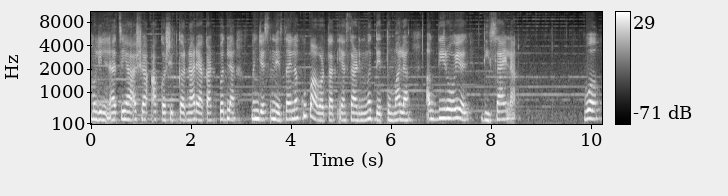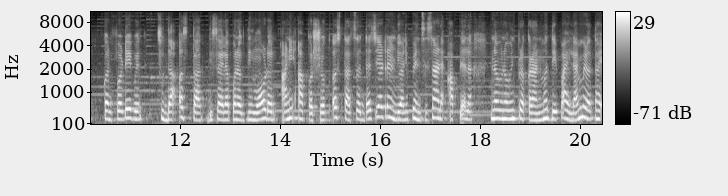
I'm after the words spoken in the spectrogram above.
मुलींनाच या अशा आकर्षित करणाऱ्या काठपदल्या म्हणजेच नेसायला खूप आवडतात. या साडींमध्ये तुम्हाला अगदी रॉयल दिसायला व कम्फर्टेबल सुद्धा असतात. दिसायला पण अगदी मॉडर्न आणि आकर्षक असतात. सध्याच्या ट्रेंडी आणि फॅन्सी साड्या आपल्याला नवनवीन प्रकारांमध्ये पाहायला मिळत आहे.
